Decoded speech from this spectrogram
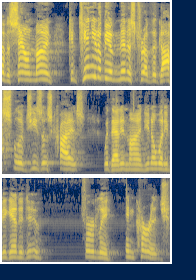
of a sound mind. Continue to be a minister of the gospel of Jesus Christ with that in mind. You know what he began to do? Thirdly, encourage.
